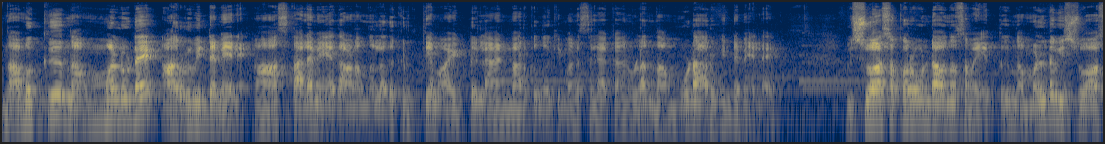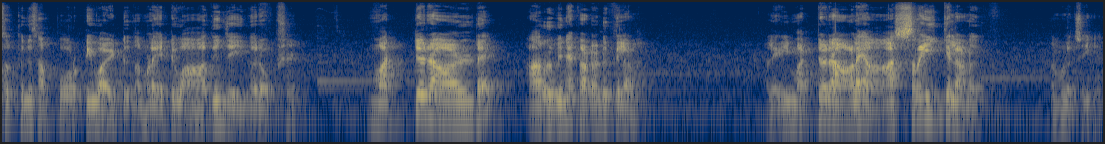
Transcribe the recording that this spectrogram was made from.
നമുക്ക് നമ്മളുടെ അറിവിന്റെ മേലെ ആ സ്ഥലം ഏതാണെന്നുള്ളത് കൃത്യമായിട്ട് ലാൻഡ്മാർക്ക് നോക്കി മനസ്സിലാക്കാനുള്ള നമ്മുടെ അറിവിന്റെ മേലെ വിശ്വാസക്കുറവുണ്ടാകുന്ന സമയത്ത് നമ്മളുടെ വിശ്വാസത്തിന് സപ്പോർട്ടീവായിട്ട് നമ്മൾ ഏറ്റവും ആദ്യം ചെയ്യുന്ന ഒരു ഓപ്ഷൻ മറ്റൊരാളുടെ അറിവിനെ കടമെടുക്കലാണ്. അല്ലെങ്കിൽ മറ്റൊരാളെ ആശ്രയിക്കലാണ് നമ്മൾ ചെയ്യുക.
